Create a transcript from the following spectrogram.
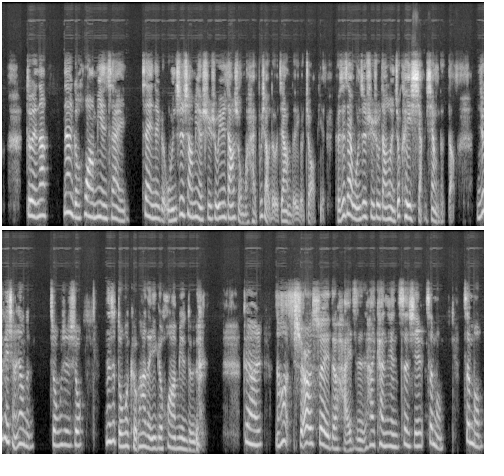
对，那那个画面在。在那个文字上面的叙述，因为当时我们还不晓得有这样的一个照片，可是，在文字叙述当中，你就可以想象得到，你就可以想象的中是说，那是多么可怕的一个画面，对不对？对啊，然后十二岁的孩子，他看见这些这么、这么、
